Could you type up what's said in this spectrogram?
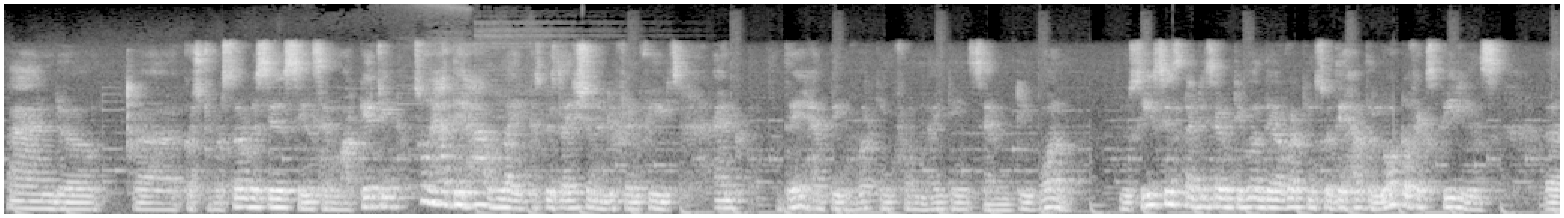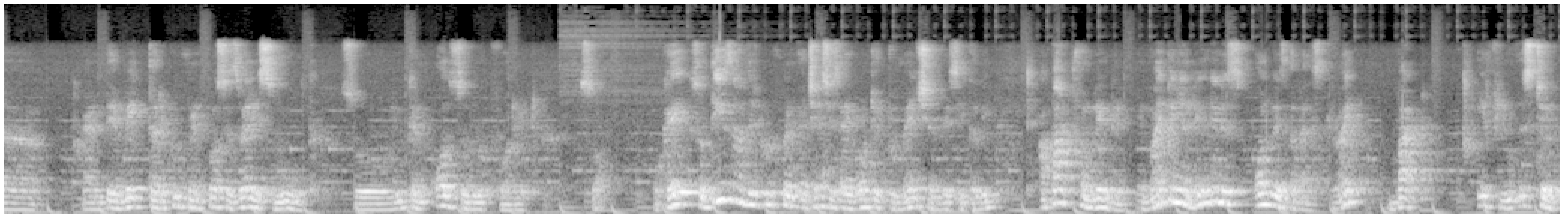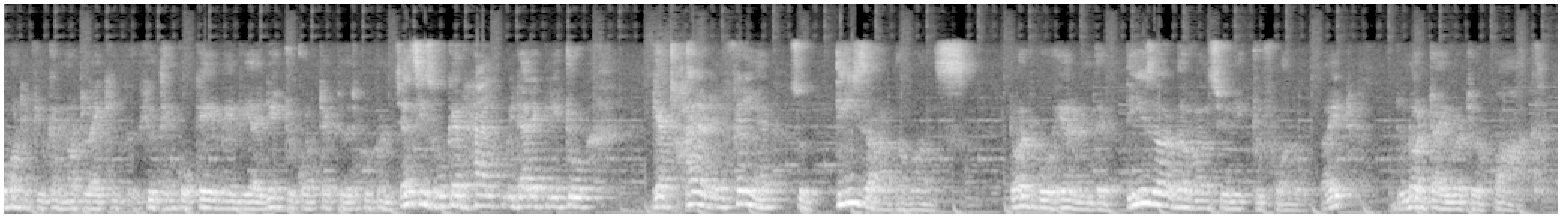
and uh, customer services, sales and marketing. So they have like specialization in different fields and they have been working from 1971. You see, since 1971 they are working, so they have a lot of experience uh, and they make the recruitment process very smooth. So you can also look for it. So okay, so these are the recruitment agencies I wanted to mention basically. Apart from LinkedIn, in my opinion, LinkedIn is always the best, right? But if you still want, if you cannot like, if you think, okay, maybe I need to contact the recruitment agencies who can help me directly to get hired in Finland. So these are the ones. Don't go here and there. These are the ones you need to follow, right? Do not divert your path.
